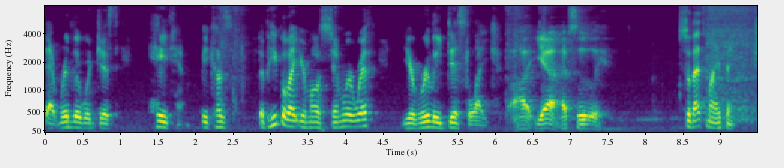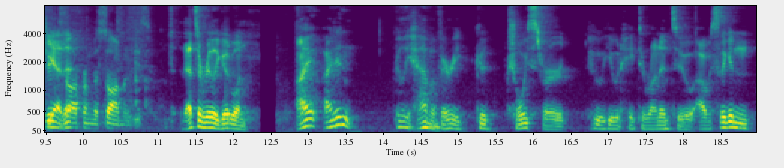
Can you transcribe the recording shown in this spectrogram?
that Riddler would just hate him. Because the people that you're most similar with, you really dislike. Uh, yeah. Absolutely. So that's my thing. Yeah, Jigsaw that- from the Saw movies. That's a really good one. I I didn't really have a very good choice for who he would hate to run into. I was thinking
